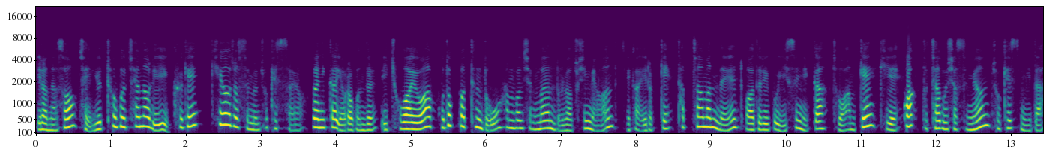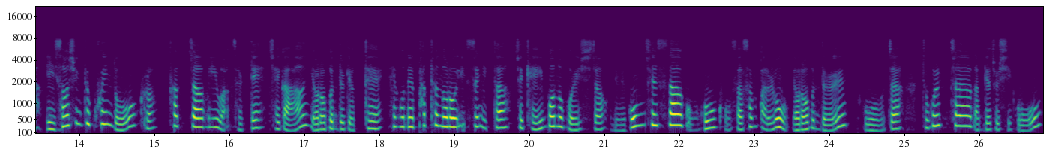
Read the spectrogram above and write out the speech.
이러면서 제 유튜브 채널이 크게 키워줬으면 좋겠어요. 그러니까 여러분들 이 좋아요와 구독 버튼도 한 번씩만 눌러주시면 제가 이렇게 타점 안내 도와드리고 있으니까 저와 함께 기회 꽉 붙잡으셨으면 좋겠습니다. 이 서싱크 코인도 그런 타점이 왔을 때 제가 여러분들 곁에 행운의 파트너로 있으니까 제 개인 번호 보이시죠? 10-7409-0438로 여러분들 보자 두 글자 남겨주시고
